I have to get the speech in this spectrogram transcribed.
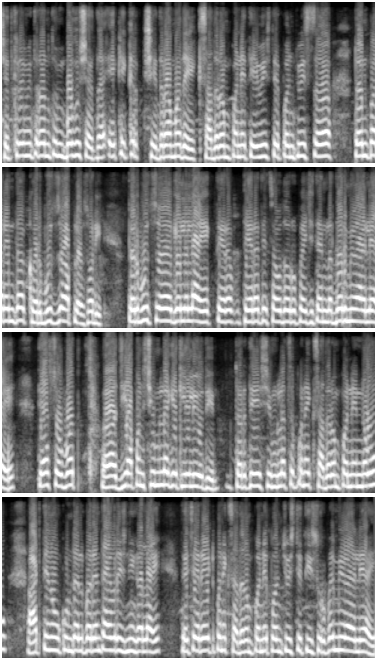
शेतकरी मित्रांनो तुम्ही बघू शकता एक एकर क्षेत्रामध्ये एक साधारणपणे तेवीस ते पंचवीस टन पर्यंत खरबूज आपलं सॉरी टरबूज गेलेला आहे तेरा तेरा ते चौदा रुपयाची त्यांना दर मिळाले आहे. त्यासोबत जी आपण शिमला घेतलेली होती तर ते शिमलाचं पण एक साधारणपणे नऊ आठ ते नऊ क्विंटलपर्यंत ॲव्हरेज निघाला आहे. त्याचे रेट पण एक साधारणपणे पंचवीस ते तीस रुपये मिळाले आहे.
